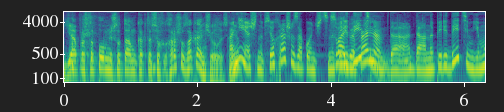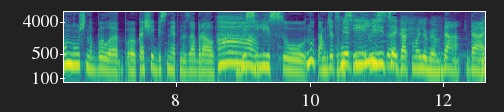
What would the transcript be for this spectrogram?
я просто помню, что там как-то все хорошо заканчивалось. нет? Конечно, все хорошо закончится. Но Свадьба, перед этим, правильно? да, да, но перед этим ему нужно было, э, Кощей Бессмертный забрал А. Василису, ну там где-то Смерть Василиса. яйце, как мы любим. Да, да. И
